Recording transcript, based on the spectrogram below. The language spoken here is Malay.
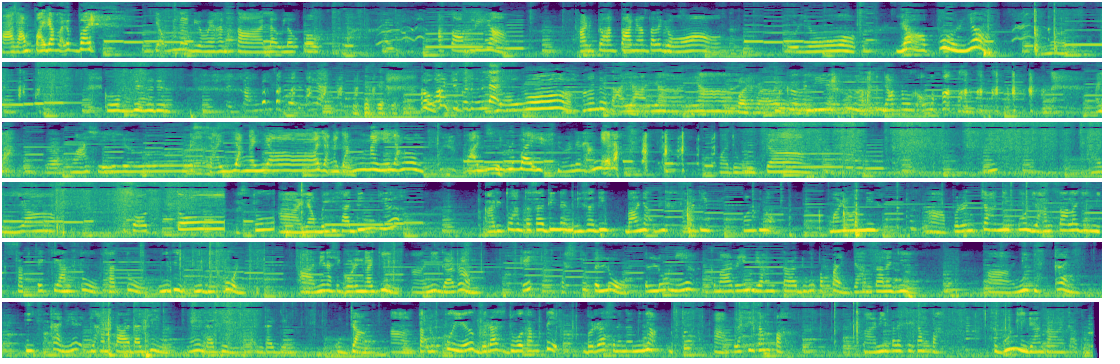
Ah, sampai dapat lebay. Tiap bulan dia main hantar lauk-lauk pauk. Asal beli ya. Hari tu hantar ni hantar lagi. Oh. Oh yo. Ya apa ni ya? Kobis dia. Bawah cukup sebulan. Ya Allah. Mana tak ya ya ya. Cepat, cepat. Suka beli barang dapur kat rumah. Ayah. Masya Allah. Sayang ayah. Jangan jangan ayah jangan. Pagi lebay. Mana nangis dah. Waduh udang. Eh? Ayah. Soto. Lepas tu, ah, yang beli sardin dia. Hari tu hantar sardin dan beli sardin. Banyak beli sardin. Korang tengok. Mayonis. Ha, perencah ni pun dia hantar lagi ni. Satu paket yang tu. Satu. Ni ni, ni bihun. Ha, ni nasi goreng lagi. Ha, ni garam. Okey. Lepas tu telur. Telur ni kemarin dia hantar dua papan. Dia hantar lagi. Ha, ni ikan. Ikan ya, dia hantar daging. Ya, daging. Ni daging. Udang. Ha, tak lupa ya, beras dua kampit. Beras dengan minyak. Betul? Ha, plastik sampah. Ha, ni plastik sampah. Seguni dia hantar kat aku.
